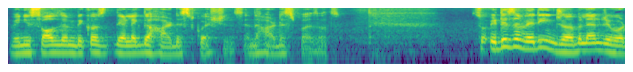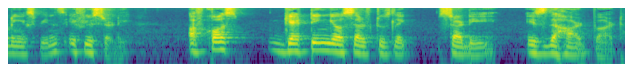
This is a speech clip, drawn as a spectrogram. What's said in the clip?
when you solve them because they're like the hardest questions and the hardest puzzles so it is a very enjoyable and rewarding experience if you study. Of course getting yourself to like study is the hard part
